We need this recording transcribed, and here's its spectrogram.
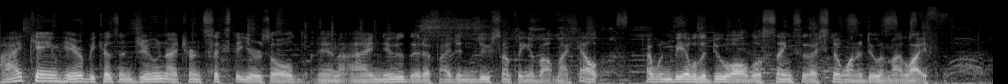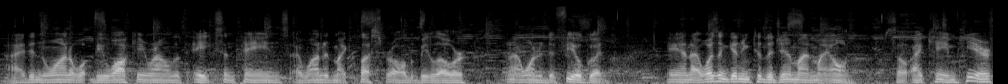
I came here because in June I turned 60 years old and I knew that if I didn't do something about my health, I wouldn't be able to do all those things that I still want to do in my life. I didn't want to be walking around with aches and pains. I wanted my cholesterol to be lower and I wanted to feel good. And I wasn't getting to the gym on my own. So I came here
